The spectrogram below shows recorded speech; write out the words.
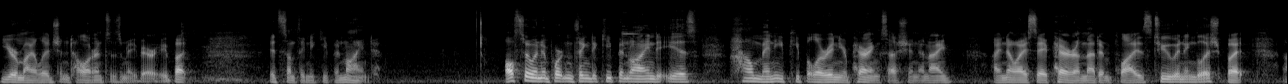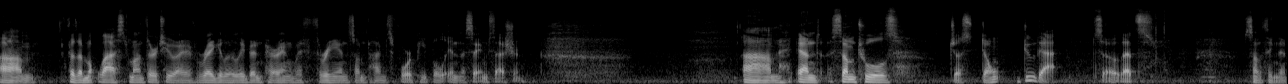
your mileage and tolerances may vary, but it's something to keep in mind. Also, an important thing to keep in mind is how many people are in your pairing session. And I, I know I say pair, and that implies two in English, but um, for the last month or two, I have regularly been pairing with three and sometimes four people in the same session. Um, and some tools just don't do that. So that's something to,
